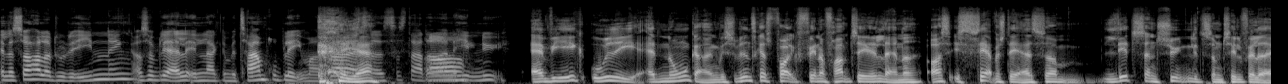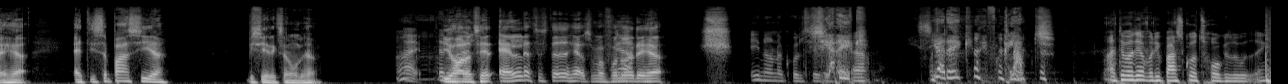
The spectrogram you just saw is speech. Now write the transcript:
Eller så holder du det ene, ikke? Og så bliver alle indlagt med tarmproblemer, og så, Ja. altså, så starter der Åh. en helt ny. Er vi ikke ude i, at nogle gange, hvis videnskabsfolk finder frem til et eller andet, også især hvis det er så lidt sandsynligt, som tilfældet er her, at de så bare siger, vi siger det ikke til nogen det her. Nej, I holder til, at alle der er til stede her, som har fundet Ja. ud af det her, ind under gulvtæppet. siger det ikke. Ja. I siger det ikke. Det er for klamt. Ej, det var der, hvor de bare skulle have trukket ud, ikke?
